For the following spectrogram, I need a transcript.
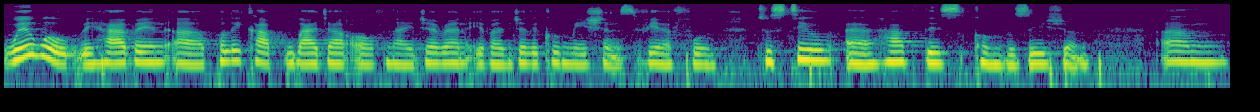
we will be having uh, Polycarp Gbaja of Nigerian Evangelical Missions via phone to still uh, have this conversation. Um,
